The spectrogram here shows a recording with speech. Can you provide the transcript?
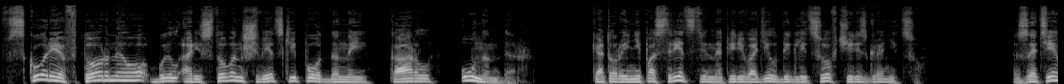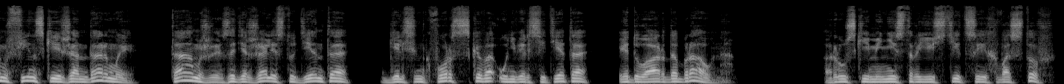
Вскоре в Торнео был арестован шведский подданный Карл Унандер, который непосредственно переводил беглецов через границу. Затем финские жандармы там же задержали студента Гельсингфорсского университета Эдуарда Брауна. Русский министр юстиции Хвостов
